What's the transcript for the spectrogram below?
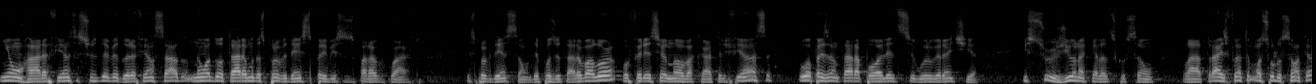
em honrar a fiança se o devedor afiançado não adotar uma das providências previstas no parágrafo 4 as providências são depositar o valor, oferecer nova carta de fiança ou apresentar a pólice de seguro-garantia. Isso surgiu naquela discussão lá atrás, foi uma solução até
